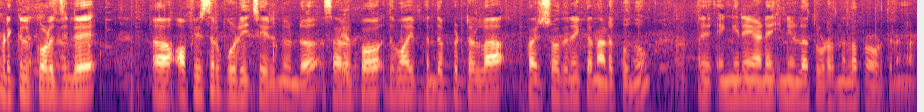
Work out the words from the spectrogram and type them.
മെഡിക്കൽ കോളേജിന്റെ ഓഫീസർ കൂടി ചേരുന്നുണ്ട്. സാർ ഇപ്പോൾ ഇതുമായി ബന്ധപ്പെട്ടുള്ള പരിശോധനയൊക്കെ നടക്കുന്നു. എങ്ങനെയാണ് ഇനിയുള്ള തുടർന്നുള്ള പ്രവർത്തനങ്ങൾ?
